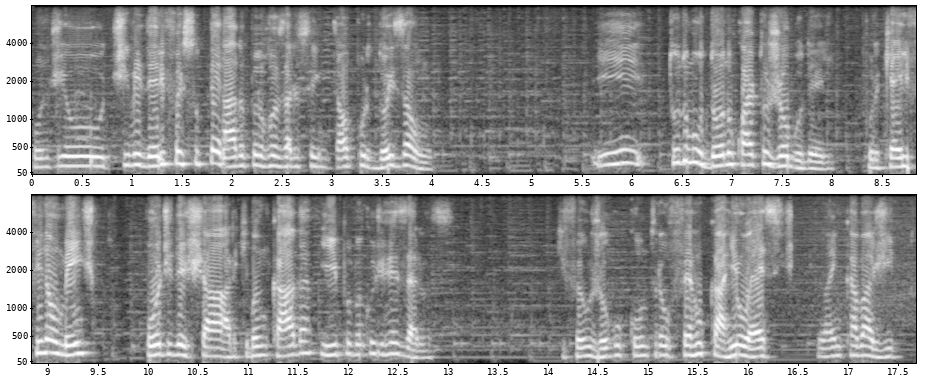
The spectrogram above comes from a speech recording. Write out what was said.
onde o time dele foi superado pelo Rosário Central por 2 a 1 E tudo mudou no quarto jogo dele, porque ele finalmente pôde deixar a arquibancada e ir para o banco de reservas, que foi um jogo contra o Ferrocarril Oeste, lá em Cabagito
